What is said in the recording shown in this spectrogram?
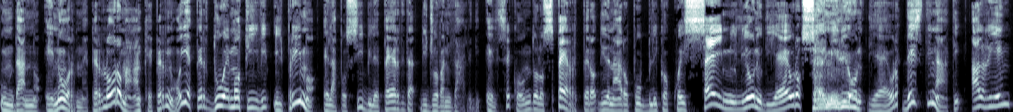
Un danno enorme per loro, ma anche per noi, e per due motivi. Il primo è la possibile perdita di giovani validi, e il secondo lo sperpero di denaro pubblico, quei 6 milioni di euro, 6 milioni di euro, destinati al rientro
